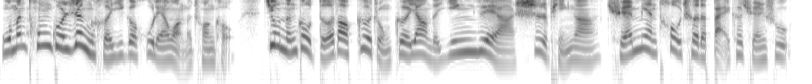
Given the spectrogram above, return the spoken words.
我们通过任何一个互联网的窗口，就能够得到各种各样的音乐啊、视频啊，全面透彻的百科全书，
